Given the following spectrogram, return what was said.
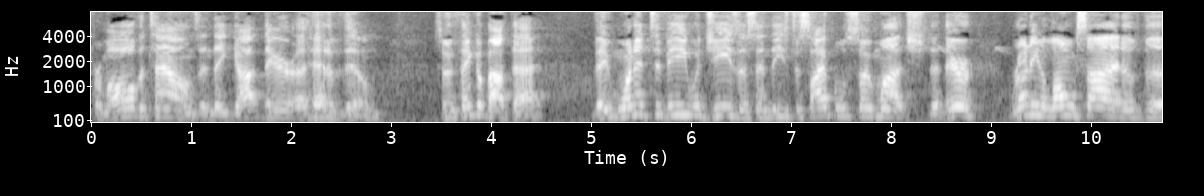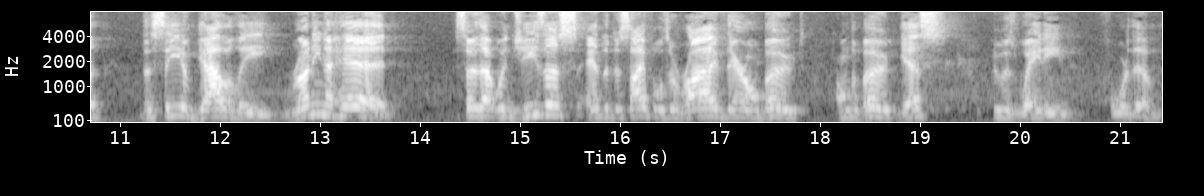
from all the towns and they got there ahead of them. So think about that. They wanted to be with Jesus and these disciples so much that they're running alongside of the, the Sea of Galilee, running ahead, so that when Jesus and the disciples arrived there on boat, on the boat, guess who is waiting for them?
